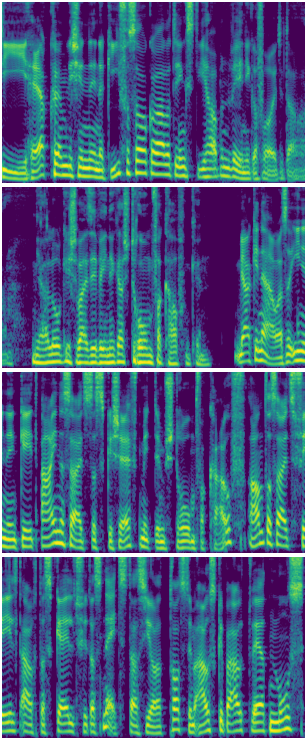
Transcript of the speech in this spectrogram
Die herkömmlichen Energieversorger allerdings, die haben weniger Freude daran. Ja, logisch, weil sie weniger Strom verkaufen können. Ja, genau. Also ihnen entgeht einerseits das Geschäft mit dem Stromverkauf, andererseits fehlt auch das Geld für das Netz, das ja trotzdem ausgebaut werden muss,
